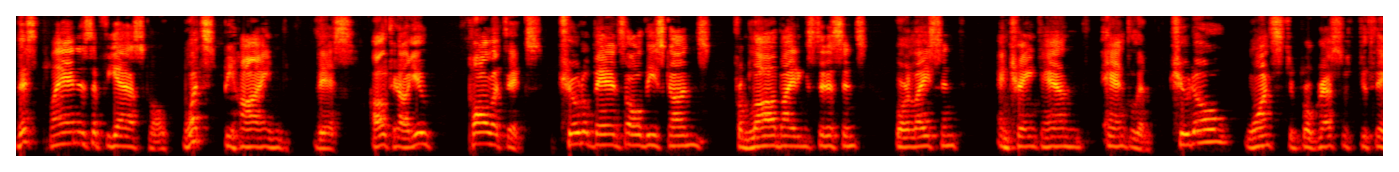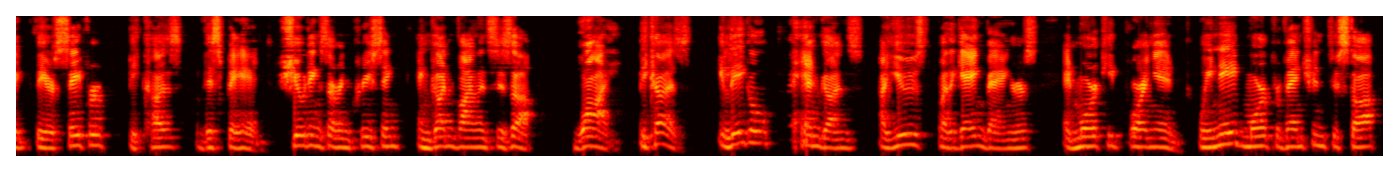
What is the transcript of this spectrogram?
This plan is a fiasco. What's behind this? I'll tell you. Politics. Trudeau bans all these guns from law-abiding citizens who are licensed and trained to hand, handle them. Trudeau wants the progressives to think they are safer because of this ban. Shootings are increasing and gun violence is up. Why? Because illegal handguns are used by the gangbangers and more keep pouring in. We need more prevention to stop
